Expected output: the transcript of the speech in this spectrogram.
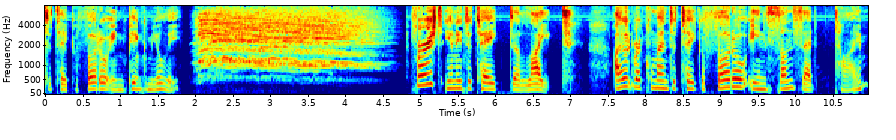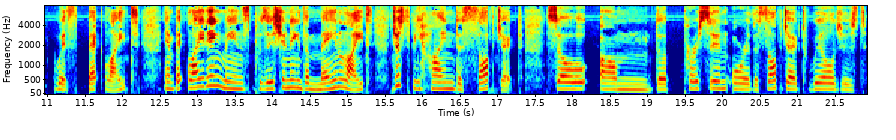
to take a photo in pink muley. First, you need to take the light. I would recommend to take a photo in sunset time with backlight. And backlighting means positioning the main light just behind the subject. So, um, the person or the subject will just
